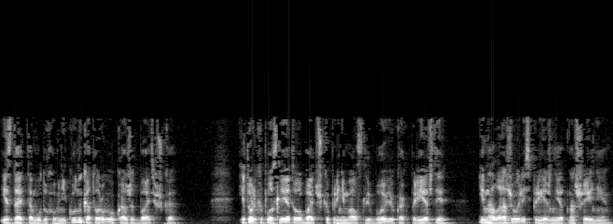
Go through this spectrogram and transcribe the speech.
и сдать тому духовнику, на которого укажет батюшка. И только после этого батюшка принимал с любовью, как прежде, и налаживались прежние отношения.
